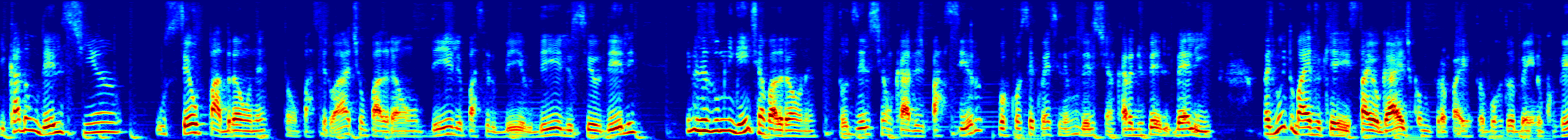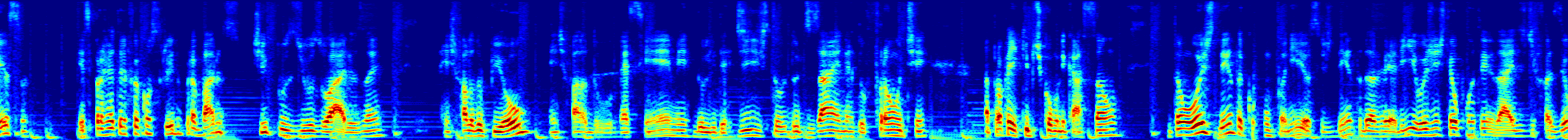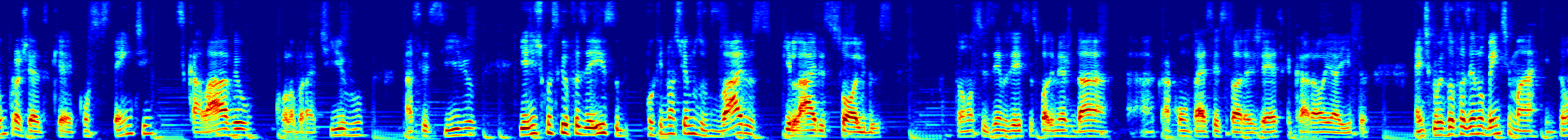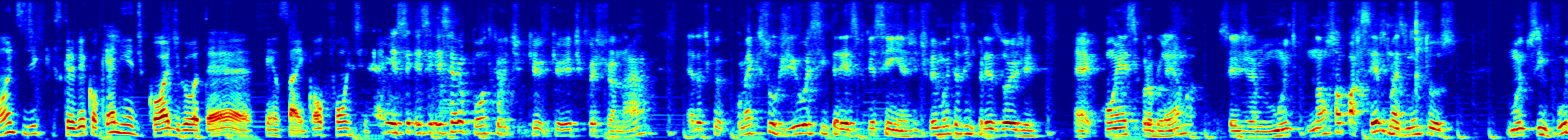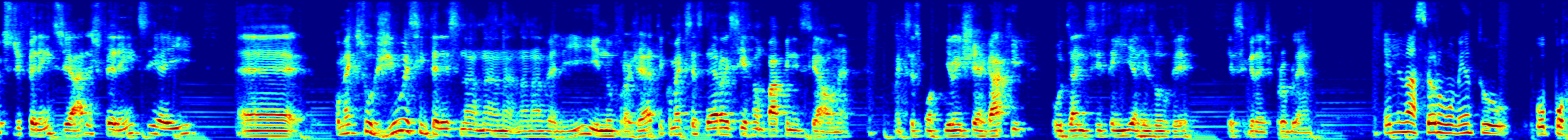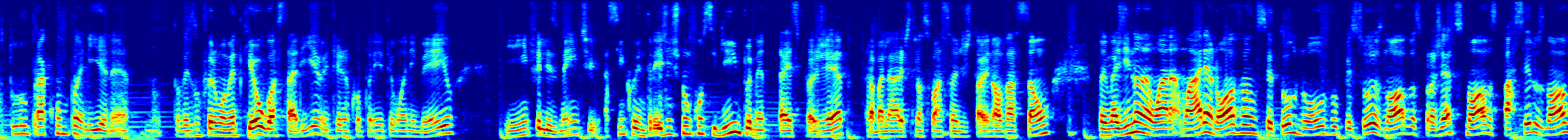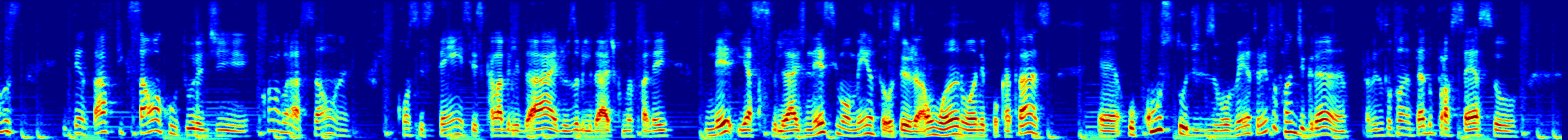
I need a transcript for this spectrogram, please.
E cada um deles tinha o seu padrão, né? Então, o parceiro A tinha um padrão dele, o parceiro B o dele, o seu dele. E no resumo, ninguém tinha padrão, né? Todos eles tinham cara de parceiro, por consequência, nenhum deles tinha cara de VLI. Mas muito mais do que Style Guide, como o próprio abordou bem no começo, esse projeto ele foi construído para vários tipos de usuários, né? A gente fala do PO, a gente fala do SM, do líder digital, do designer, do front, da própria equipe de comunicação. Então, hoje, dentro da companhia, ou seja, dentro da VLI, hoje a gente tem a oportunidade de fazer um projeto que é consistente, escalável, colaborativo, acessível. E a gente conseguiu fazer isso porque nós tivemos vários pilares sólidos. Então, nós fizemos, e aí vocês podem me ajudar a, a contar essa história, Jéssica, Carol e Aita. A gente começou fazendo benchmark. Então, antes de escrever qualquer linha de código ou até pensar em qual fonte. É, esse, esse, esse, era o ponto que eu, te, que, que, eu ia te questionar. Era tipo, como é que surgiu esse interesse? Porque assim, a gente vê muitas empresas hoje é, com esse problema, ou seja, muito, não só parceiros, mas muitos, muitos inputs diferentes, de áreas diferentes, e aí. É, como é que surgiu esse interesse na, na, na, na VLI e no projeto e como é que vocês deram esse ramp-up inicial, né? Como é que vocês conseguiram enxergar que o Design System ia resolver esse grande problema? Ele nasceu no momento oportuno para a companhia, né? Talvez não foi no momento que eu gostaria. Eu entrei na companhia tem um ano e meio e infelizmente, assim que eu entrei, a gente não conseguiu implementar esse projeto, trabalhar na área de transformação digital e inovação. Então imagina uma, uma área nova, um setor novo, pessoas novas, projetos novos, parceiros novos e tentar fixar uma cultura de colaboração, né? consistência, escalabilidade, usabilidade, como eu falei, e acessibilidade nesse momento, ou seja, há um ano, um ano e pouco atrás, é, o custo de desenvolvimento, eu nem estou falando de grana, talvez eu estou falando até do processo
